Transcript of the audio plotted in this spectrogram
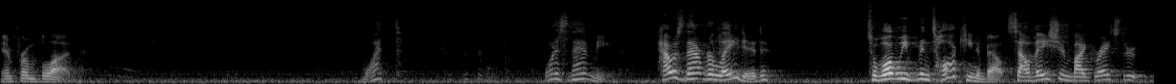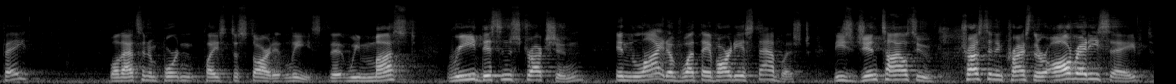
and from blood. What? What does that mean? How is that related to what we've been talking about? Salvation by grace through faith? Well, that's an important place to start, at least. That we must read this instruction in light of what they've already established. These Gentiles who've trusted in Christ, they're already saved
